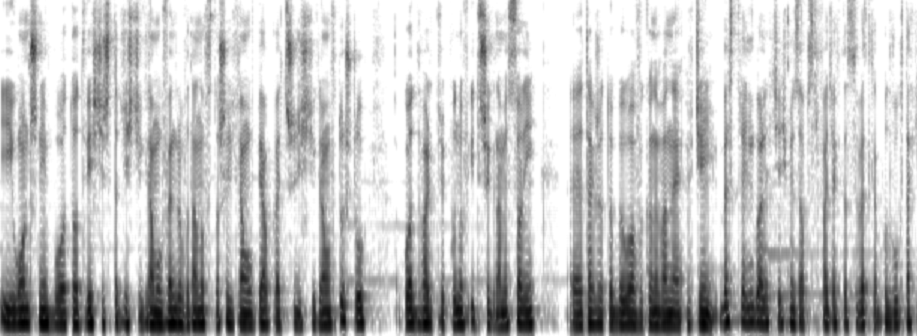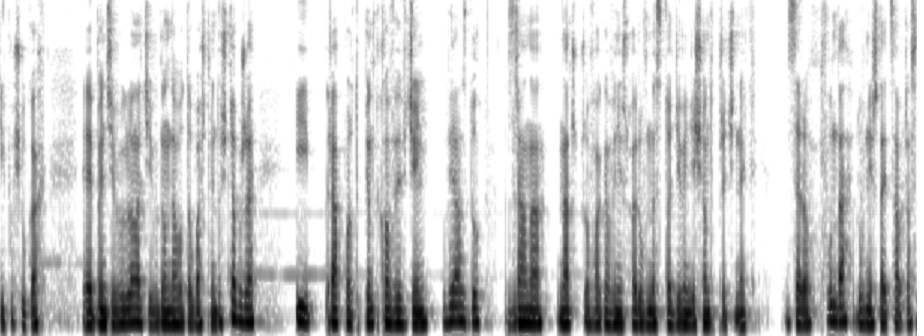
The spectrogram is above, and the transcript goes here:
i łącznie było to 240 gramów węglowodanów, 106 gramów białka, 30 gramów tłuszczu, około 2 litry płynów i 3 gramy soli. E, Także to było wykonywane w dzień bez treningu, ale chcieliśmy zaobserwować, jak ta sylwetka po dwóch takich posiłkach e, będzie wyglądać i wyglądało to właśnie dość dobrze. I raport piątkowy w dzień wyjazdu z rana na czczo waga wyniosła równe 190,0 funda. Również tutaj cały czas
